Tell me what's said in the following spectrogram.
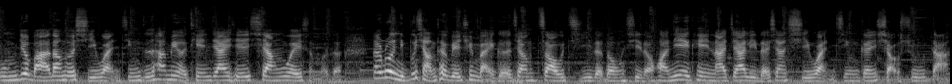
我们就把它当做洗碗巾，只是它没有添加一些香味什么的。那如果你不想特别去买一个像皂基的东西的话，你也可以拿家里的像洗碗巾跟小苏打。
